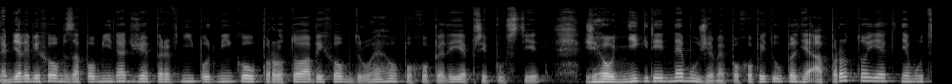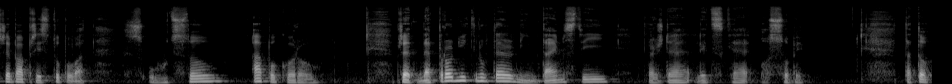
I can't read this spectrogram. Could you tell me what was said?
Neměli bychom zapomínat, že první podmínkou pro to, abychom druhého pochopili, je připustit, že ho nikdy nemůžeme pochopit úplně a proto je k němu třeba přistupovat s úctou a pokorou. Před neproniknutelným tajemství každé lidské osoby. Tato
